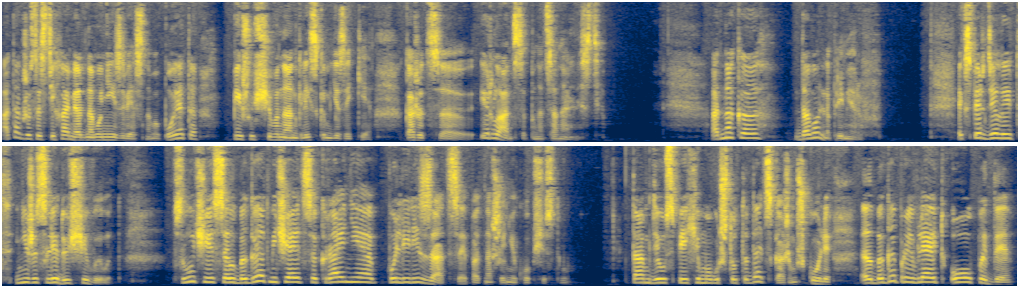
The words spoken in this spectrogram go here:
а также со стихами одного неизвестного поэта, пишущего на английском языке, кажется, ирландца по национальности. Однако довольно примеров. Эксперт делает ниже следующий вывод. В случае с ЛБГ отмечается крайняя поляризация по отношению к обществу. Там, где успехи могут что-то дать, скажем, школе, ЛБГ проявляет ООПД –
